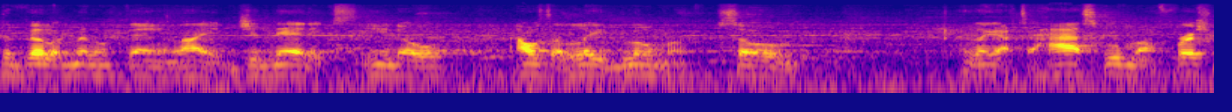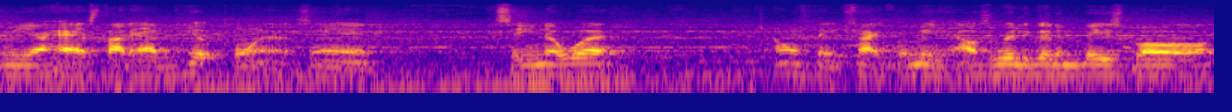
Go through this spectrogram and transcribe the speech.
developmental thing, like genetics. You know, I was a late bloomer. So when I got to high school, my freshman year, I had started having hip pointers, and so you know what? I don't think track for me. I was really good in baseball.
